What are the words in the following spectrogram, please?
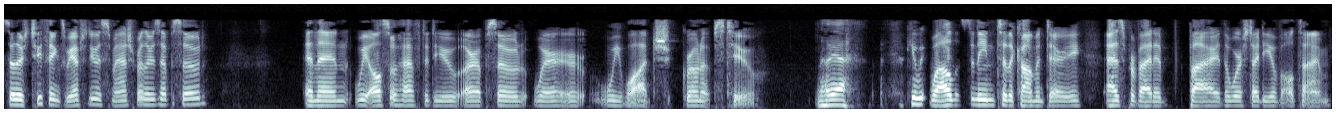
so there's two things we have to do a Smash Brothers episode, and then we also have to do our episode where we watch Grown Ups 2 Oh yeah. We, while listening to the commentary as provided by the worst idea of all time,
